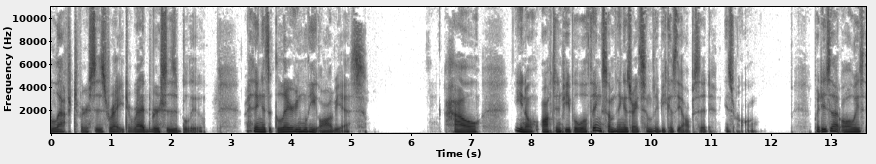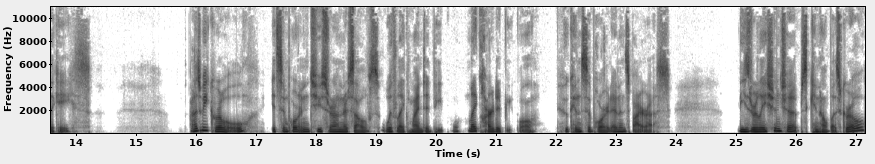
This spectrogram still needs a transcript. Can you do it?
Left versus right, red versus blue. I think it's glaringly obvious how, you know, often people will think something is right simply because the opposite is wrong. But is that always the case? As we grow, it's important to surround ourselves with like minded people, like hearted people who can support and inspire us. These relationships can help us grow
